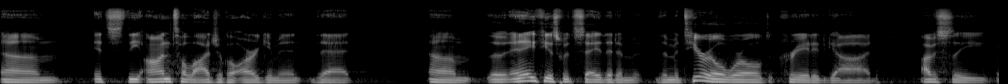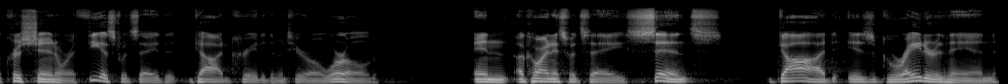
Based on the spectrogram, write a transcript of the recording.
Um, it's the ontological argument that um, an atheist would say that a, the material world created God. Obviously, a Christian or a theist would say that God created the material world. And Aquinas would say, since God is greater than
